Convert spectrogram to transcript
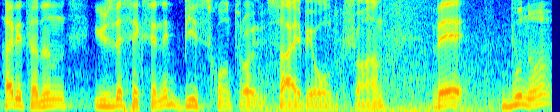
haritanın %80'ini biz kontrol sahibi olduk şu an. Ve bunu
